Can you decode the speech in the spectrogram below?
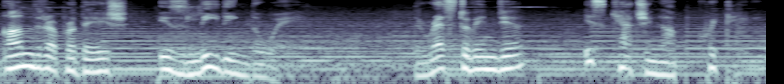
Andhra Pradesh is leading the way. The rest of India is catching up quickly.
